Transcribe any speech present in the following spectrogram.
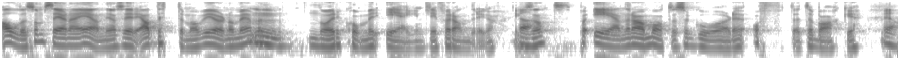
Alle som ser den, er enige og sier ja, dette må vi gjøre noe med. Men Mm. når kommer egentlig forandringa? Ja. På en eller annen måte så går det ofte tilbake Ja.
